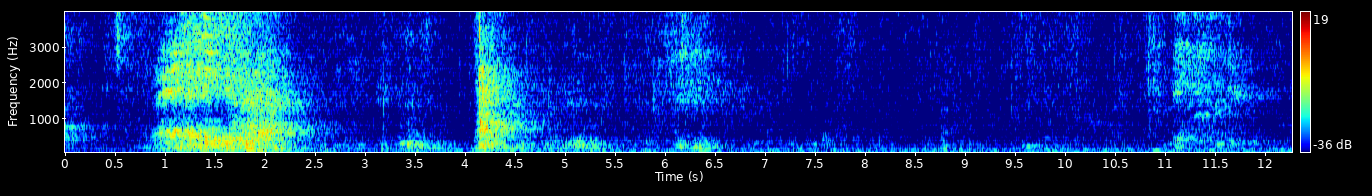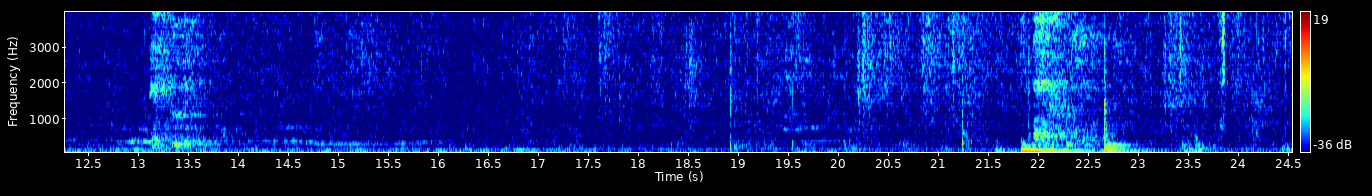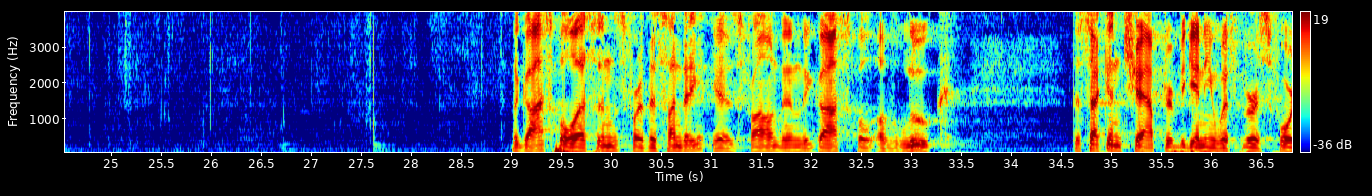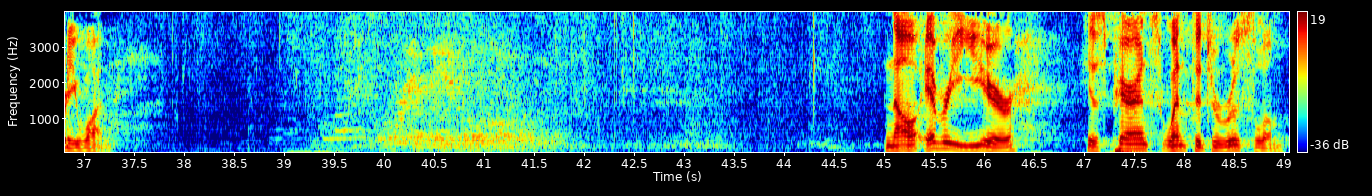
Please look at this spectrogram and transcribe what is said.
The gospel lessons for this Sunday is found in the Gospel of Luke, the second chapter, beginning with verse 41. Now, every year, his parents went to Jerusalem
